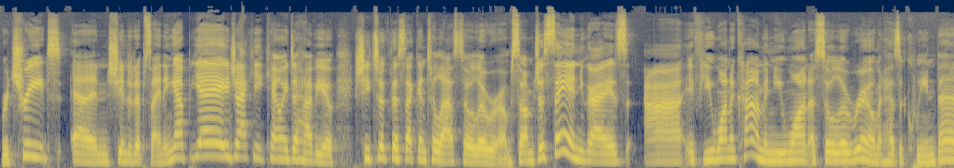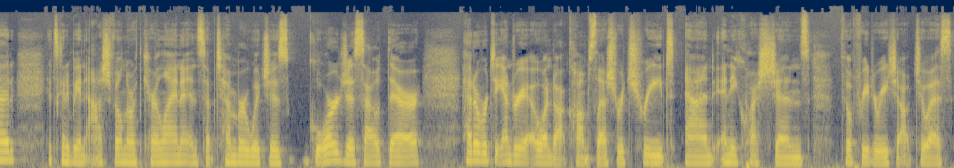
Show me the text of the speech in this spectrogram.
retreat and she ended up signing up. Yay, Jackie, can't wait to have you. She took the second to last solo room. So I'm just saying, you guys, uh, if you want to come and you want a solo room, it has a queen bed. It's going to be in Asheville, North Carolina in September September, which is gorgeous out there, head over to andreaowen.com slash retreat. And any questions, feel free to reach out to us.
